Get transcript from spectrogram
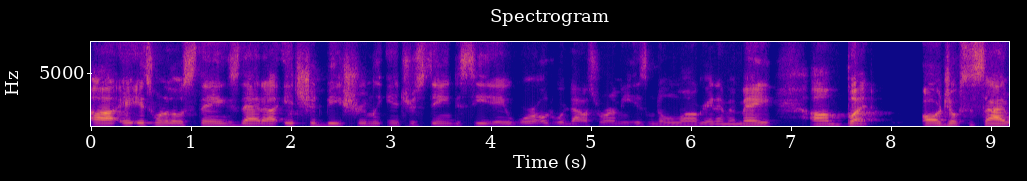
uh, it, it's one of those things that uh, it should be extremely interesting to see a world where Donald Cerrone is no longer in MMA. Um, but all jokes aside,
